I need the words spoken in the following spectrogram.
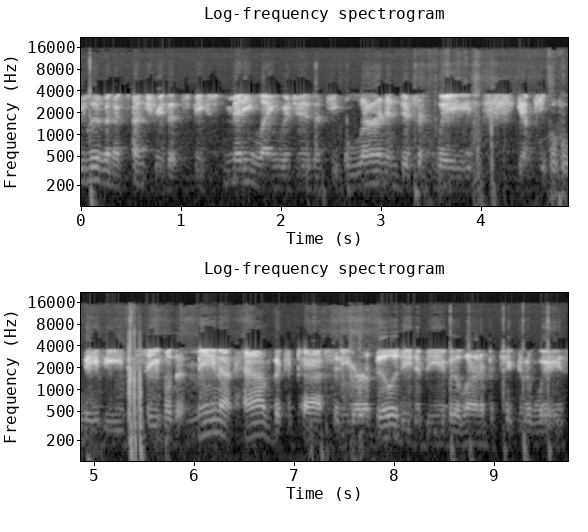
we live in a country that speaks many languages and people learn in different ways. You have people who may be disabled that may not have the capacity or ability to be able to learn in particular ways.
